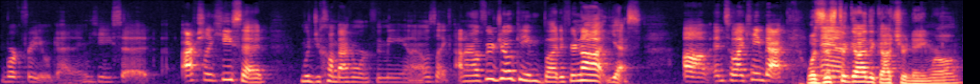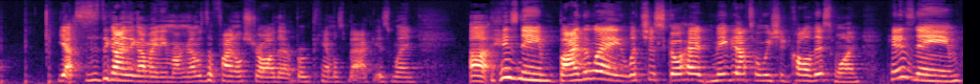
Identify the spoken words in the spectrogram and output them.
work for you again. And he said, actually, he said, would you come back and work for me? And I was like, I don't know if you're joking, but if you're not, yes. Um, and so I came back. Was this the guy that got your name wrong? Yes, this is the guy that got my name wrong. That was the final straw that broke the camel's back. Is when uh, his name. By the way, let's just go ahead. Maybe that's what we should call this one. His name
